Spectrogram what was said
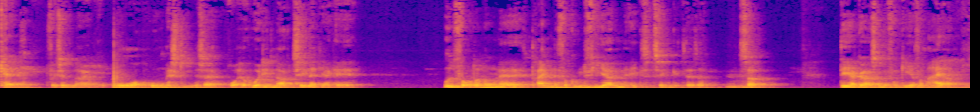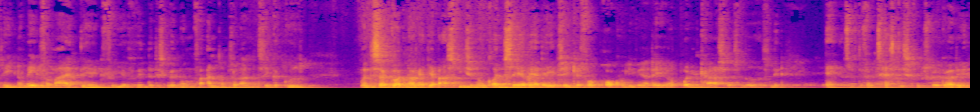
kan for eksempel, når jeg bruger romaskine, så bruger jeg hurtigt nok til, at jeg kan udfordre nogle af drengene fra guldfjeren, ikke så tænke, altså, mm. så det jeg gør, som det fungerer for mig, og er helt normalt for mig, det er ikke fordi, jeg forventer, at det skal være nogen for andre, så andre tænker, gud, men det er så godt nok, at jeg bare spiser nogle grøntsager hver dag, så jeg kan få broccoli hver dag og brøndkarse og sådan noget. Og sådan lidt. Ja, jeg synes, det er fantastisk, at du skal gøre det.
